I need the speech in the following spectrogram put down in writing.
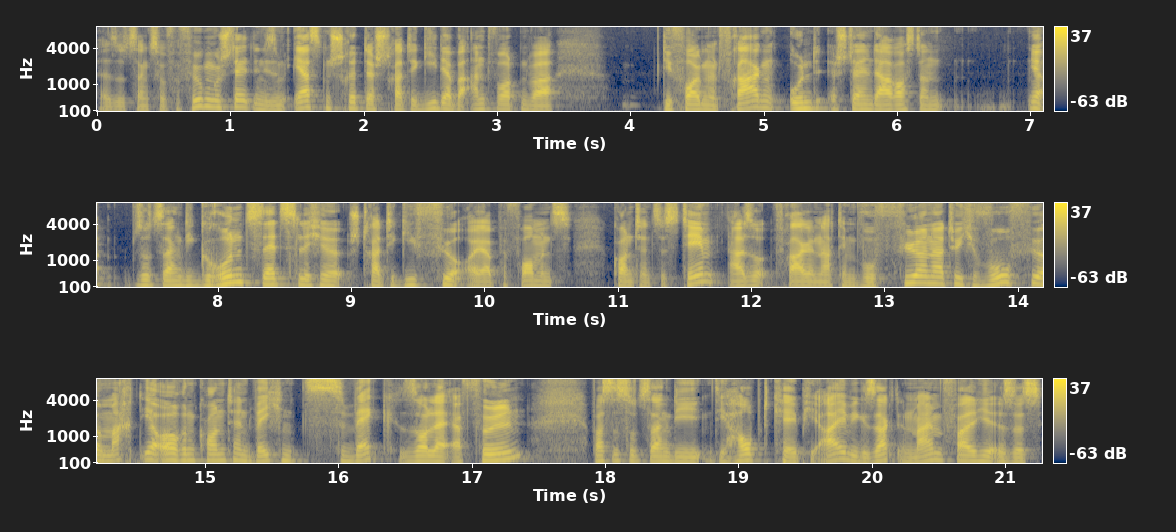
äh, sozusagen zur Verfügung gestellt. In diesem ersten Schritt der Strategie, der beantworten wir die folgenden Fragen und erstellen daraus dann ja, sozusagen die grundsätzliche Strategie für euer Performance-Content-System. Also Frage nach dem Wofür natürlich. Wofür macht ihr euren Content? Welchen Zweck soll er erfüllen? Was ist sozusagen die, die Haupt-KPI? Wie gesagt, in meinem Fall hier ist es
